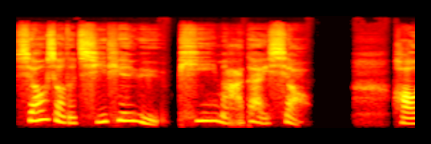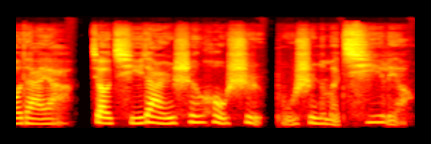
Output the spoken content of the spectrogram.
小小的齐天宇披麻戴孝，好歹呀，叫齐大人身后事不是那么凄凉。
